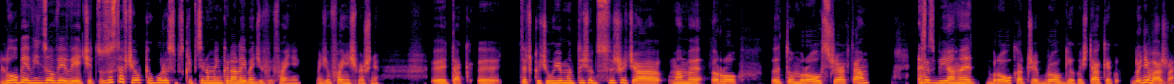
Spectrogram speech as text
lubię widzowie, wiecie co, zostawcie łapkę w górę, subskrypcję na moim kanale i będzie fajnie, będzie fajnie, śmiesznie. Yy, tak, yy, zaczekujemy tysiąc życia, mamy ro, y, tą Rose, czy jak tam. Zbijamy Broka, czy Brok, jakoś tak, jako, no nieważne.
